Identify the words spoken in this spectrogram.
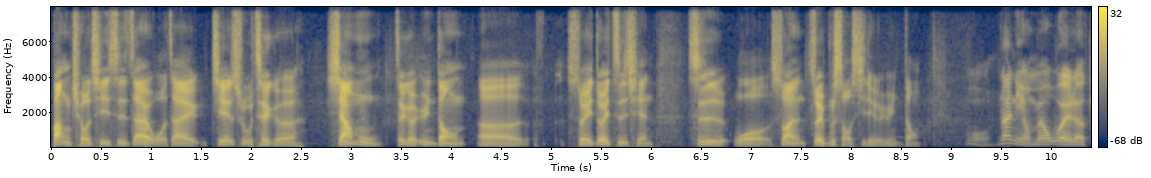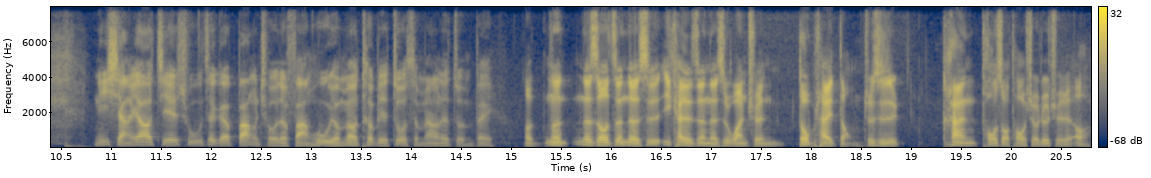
棒球其实在我在接触这个项目这个运动呃随队之前，是我算最不熟悉的一个运动。哦，那你有没有为了你想要接触这个棒球的防护，有没有特别做什么样的准备？哦，那那时候真的是一开始真的是完全都不太懂，就是看投手投球就觉得哦。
